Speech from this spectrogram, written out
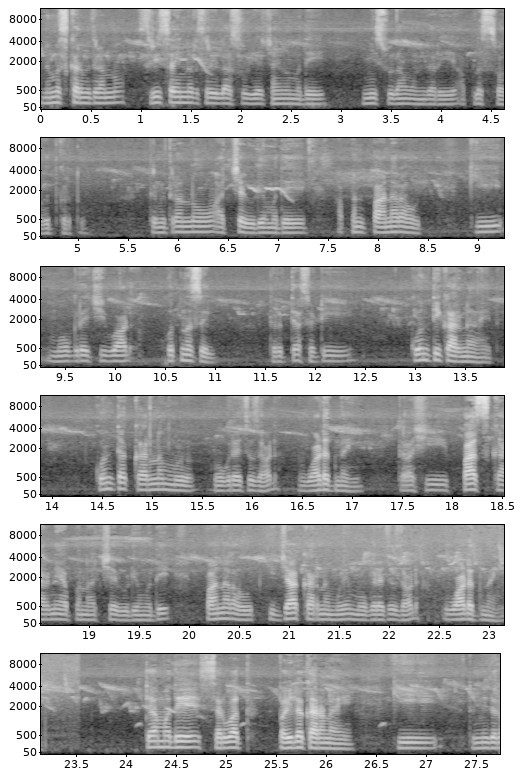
नमस्कार मित्रांनो श्री साई नर्सरी लासू या चॅनलमध्ये मी सुधा वंजारे आपलं स्वागत करतो. तर मित्रांनो आजच्या व्हिडिओमध्ये आपण पाहणार आहोत की मोगऱ्याची वाढ होत नसेल तर त्यासाठी कोणती कारणं आहेत? कोणत्या कारणामुळं मोगऱ्याचं झाड वाढत नाही? तर अशी पाच कारणे आपण आजच्या व्हिडिओमध्ये पाहणार आहोत की ज्या कारणामुळे मोगऱ्याचं झाड वाढत नाही. त्यामध्ये सर्वात पहिलं कारण आहे की तुम्ही जर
